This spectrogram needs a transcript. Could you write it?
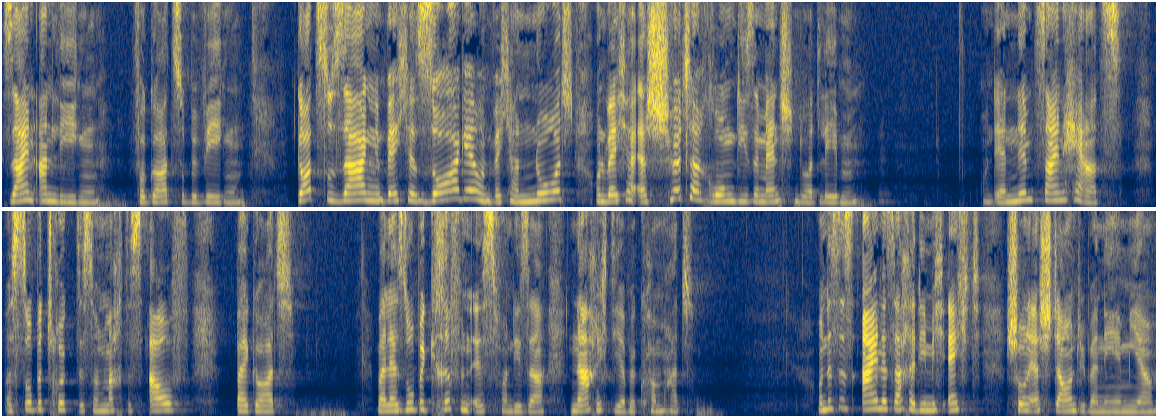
sein Anliegen vor Gott zu bewegen. Gott zu sagen, in welcher Sorge und welcher Not und welcher Erschütterung diese Menschen dort leben. Und er nimmt sein Herz, was so bedrückt ist, und macht es auf bei Gott weil er so begriffen ist von dieser Nachricht, die er bekommen hat. Und es ist eine Sache, die mich echt schon erstaunt über Nehemia.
